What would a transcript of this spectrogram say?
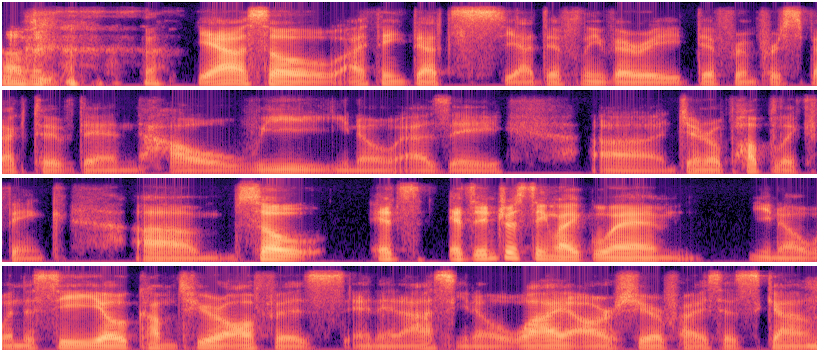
having. yeah, so I think that's yeah definitely very different perspective than how we you know as a uh, general public think. Um, so it's it's interesting like when you know when the CEO come to your office and then ask you know why our share price has gone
